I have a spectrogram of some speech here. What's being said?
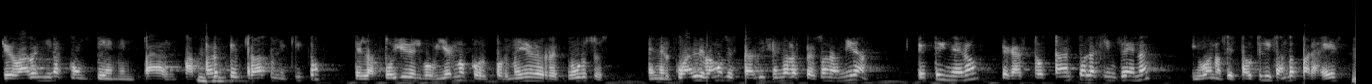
que va a venir a complementar, aparte del trabajo en equipo, el apoyo del gobierno por, por medio de recursos, en el cual le vamos a estar diciendo a las personas, mira, este dinero se gastó tanto la quincena y bueno, se está utilizando para esto.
